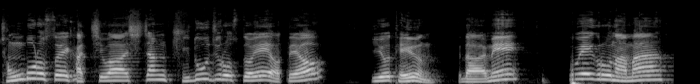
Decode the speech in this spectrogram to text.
정보로서의 가치와 시장 주도주로서의 어때요? 주요 대응, 그 다음에 소액으로나마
